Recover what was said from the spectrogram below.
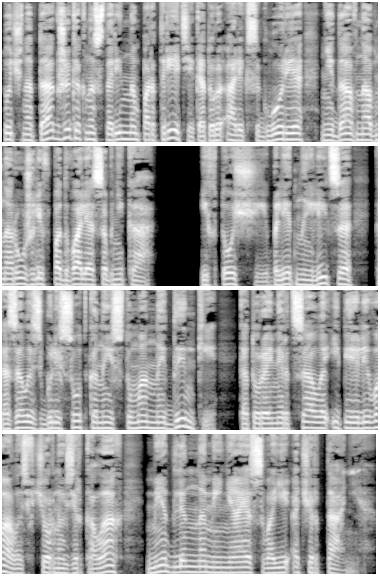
точно так же, как на старинном портрете, который Алекс и Глория недавно обнаружили в подвале особняка. Их тощие, бледные лица, казалось, были сотканы из туманной дымки, которая мерцала и переливалась в черных зеркалах, медленно меняя свои очертания.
